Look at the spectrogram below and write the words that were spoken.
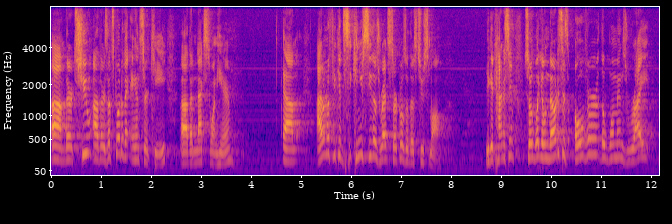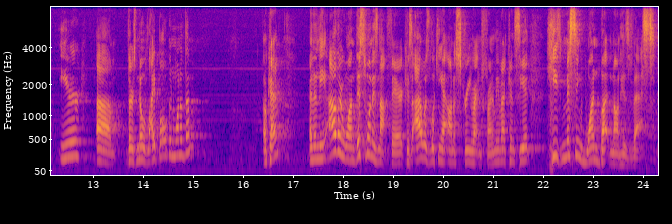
Um, there are two others. Let's go to the answer key, uh, the next one here. Um, I don't know if you can see, can you see those red circles or those too small? You can kind of see them. So what you'll notice is over the woman's right ear, um, there's no light bulb in one of them. Okay? And then the other one, this one is not fair because I was looking at on a screen right in front of me and I couldn't see it. He's missing one button on his vest.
